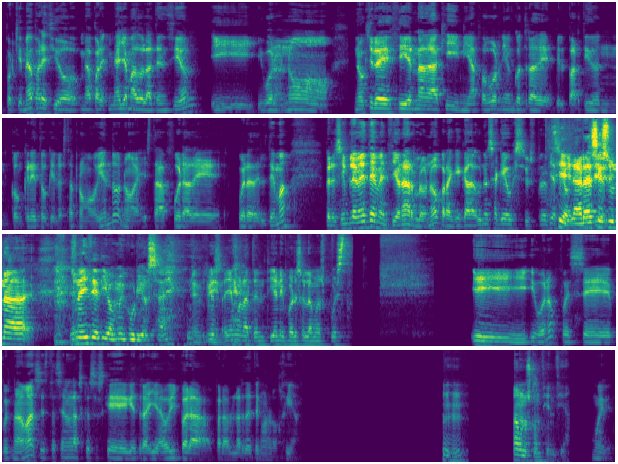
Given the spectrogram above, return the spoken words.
porque me ha parecido. Me ha, pare- me ha llamado la atención y, y bueno, no. no quiero decir nada aquí ni a favor ni en contra del partido en concreto que lo está promoviendo, no está fuera, de, fuera del tema, pero simplemente mencionarlo, ¿no? Para que cada uno saque sus propias Sí, la verdad es que es una, es una iniciativa muy curiosa, ¿eh? En fin. Nos ha llamado la atención y por eso la hemos puesto. Y, y bueno, pues, eh, pues nada más, estas eran las cosas que, que traía hoy para, para hablar de tecnología. Vámonos con ciencia. Muy bien.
